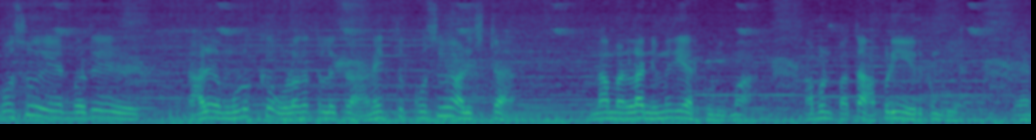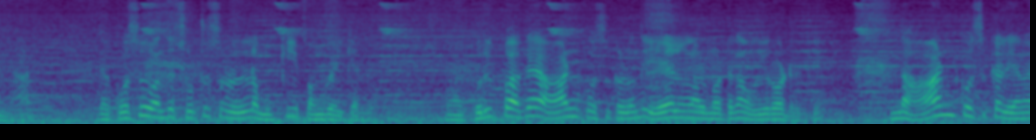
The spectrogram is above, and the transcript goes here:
கொசு என்பது அழு முழுக்க உலகத்தில் இருக்கிற அனைத்து கொசுவையும் அழிச்சிட்டா நம்ம எல்லாம் நிம்மதியாக இருக்க முடியுமா? அப்படின்னு பார்த்தா அப்படியும் இருக்க முடியாது. ஏன்னா இந்த கொசு வந்து சுற்றுச்சூழலில் முக்கிய பங்கு வகிக்கிறது. குறிப்பாக ஆண் கொசுக்கள் வந்து ஏழு நாள் மட்டும்தான் உயிரோடு இருக்குது இந்த ஆண் கொசுக்கள் என்ன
